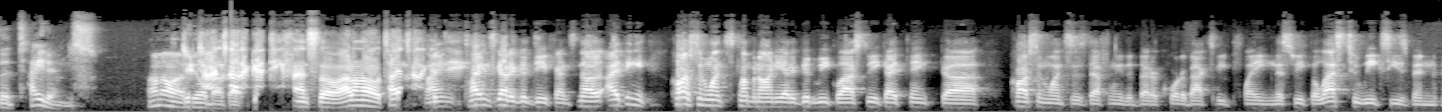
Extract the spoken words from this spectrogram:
the Titans. I don't know how I feel Titans about that. Titans got a good defense though. I don't know. Titans got a good Titans, defense. Titans got a good defense. No, I think Carson Wentz coming on. He had a good week last week. I think uh, Carson Wentz is definitely the better quarterback to be playing this week. The last two weeks he's been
